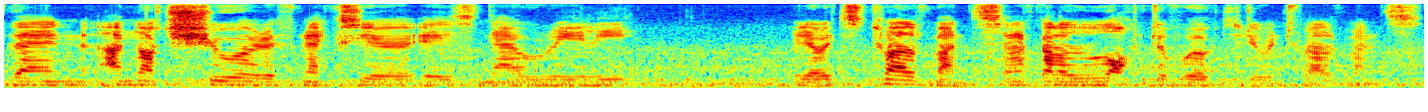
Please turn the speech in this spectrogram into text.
then I'm not sure if next year is now really you know it's 12 months and I've got a lot of work to do in 12 months.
